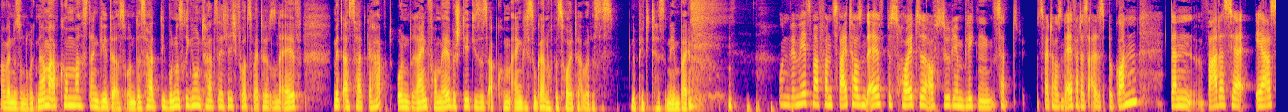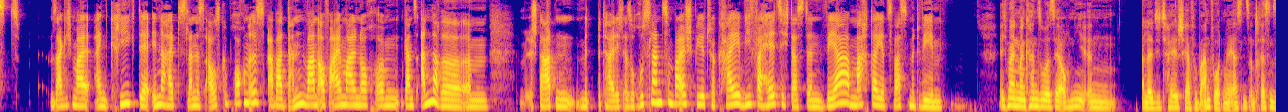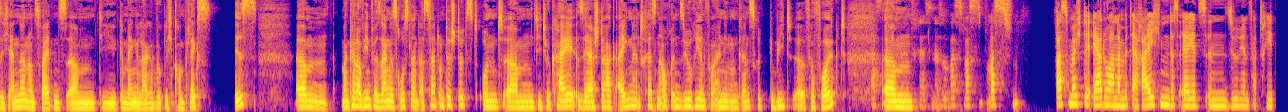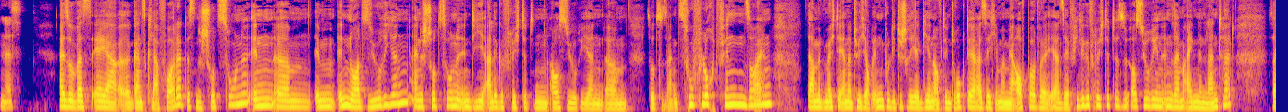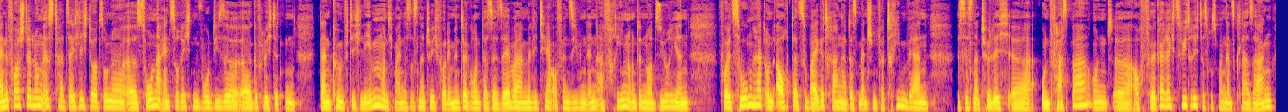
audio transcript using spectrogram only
Aber wenn du so ein Rücknahmeabkommen machst, dann geht das. Und das hat die Bundesregierung tatsächlich vor 2011 mit Assad gehabt. Und rein formell besteht dieses Abkommen eigentlich sogar noch bis heute. Aber das ist eine Petitesse nebenbei. Und wenn wir jetzt mal von 2011 bis heute auf Syrien blicken, das hat 2011 hat das alles begonnen, dann war das ja erst sage ich mal, ein Krieg, der innerhalb des Landes ausgebrochen ist, aber dann waren auf einmal noch ähm, ganz andere ähm, Staaten mit beteiligt, also Russland zum Beispiel, Türkei. Wie verhält sich das denn? Wer macht da jetzt was mit wem? Ich meine, man kann sowas ja auch nie in aller Detailschärfe beantworten, weil erstens Interessen sich ändern und zweitens ähm, die Gemengelage wirklich komplex ist. Ähm, man kann auf jeden Fall sagen, dass Russland Assad unterstützt und ähm, die Türkei sehr stark eigene Interessen auch in Syrien, vor allen Dingen im Grenzgebiet, äh, verfolgt. Was sind ähm, Interessen? Also was, was, was was möchte Erdogan damit erreichen, dass er jetzt in Syrien vertreten ist? Also was er ja äh, ganz klar fordert, ist eine Schutzzone in, ähm, im, in Nordsyrien, eine Schutzzone, in die alle Geflüchteten aus Syrien ähm, sozusagen Zuflucht finden sollen. Damit möchte er natürlich auch innenpolitisch reagieren auf den Druck, der sich immer mehr aufbaut, weil er sehr viele Geflüchtete aus Syrien in seinem eigenen Land hat. Seine Vorstellung ist tatsächlich dort so eine äh, Zone einzurichten, wo diese äh, Geflüchteten dann künftig leben. Und ich meine, das ist natürlich vor dem Hintergrund, dass er selber Militäroffensiven in Afrin und in Nordsyrien vollzogen hat und auch dazu beigetragen hat, dass Menschen vertrieben werden, ist es natürlich äh, unfassbar und äh, auch völkerrechtswidrig, das muss man ganz klar sagen.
